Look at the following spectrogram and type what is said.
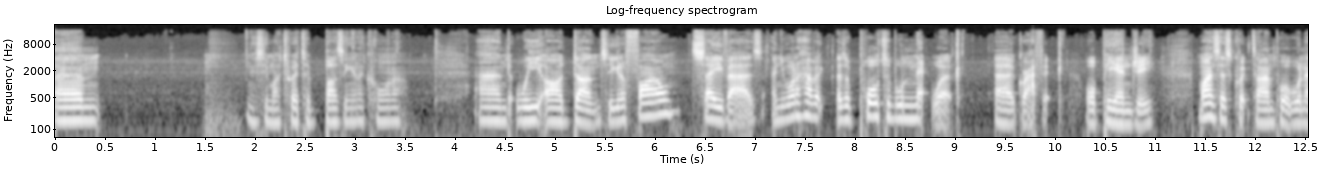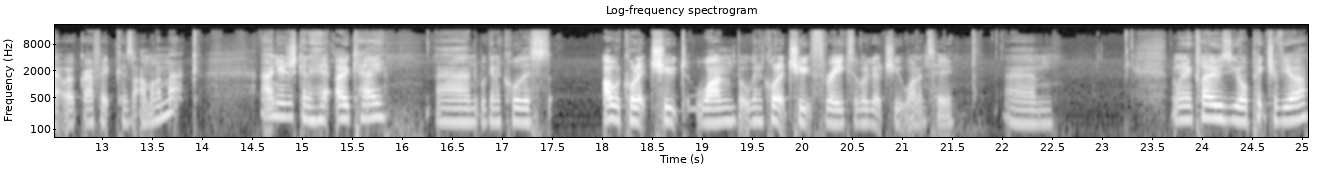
Um, you see my Twitter buzzing in the corner. And we are done. So you're going to file, save as, and you want to have it as a portable network uh, graphic or PNG. Mine says QuickTime Portable Network Graphic because I'm on a Mac. And you're just going to hit OK. And we're going to call this, I would call it Chute 1, but we're going to call it Chute 3 because we've got Chute 1 and 2. Um, I'm going to close your picture viewer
